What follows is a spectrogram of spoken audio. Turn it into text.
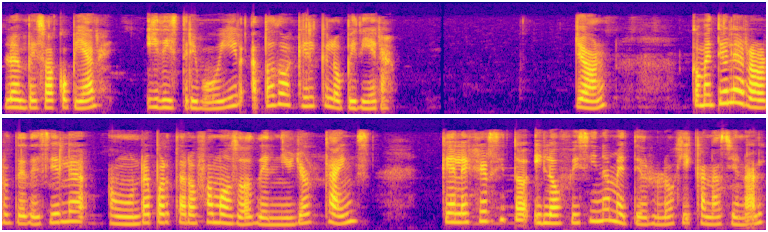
lo empezó a copiar y distribuir a todo aquel que lo pidiera. John cometió el error de decirle a un reportero famoso del New York Times que el ejército y la Oficina Meteorológica Nacional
